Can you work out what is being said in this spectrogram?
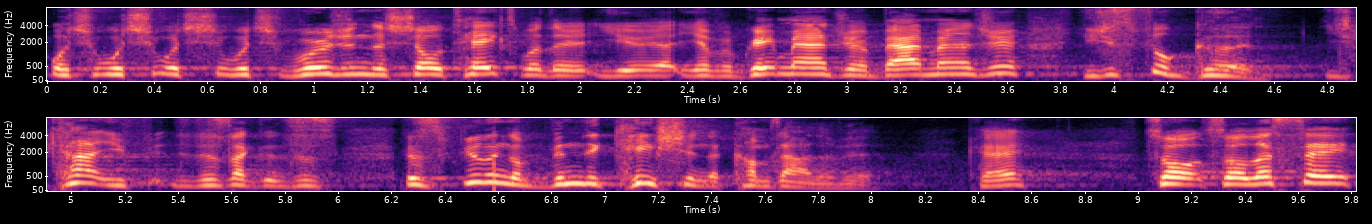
which, which, which, which version the show takes, whether you, you have a great manager or a bad manager, you just feel good. You can't, you, there's like this, this feeling of vindication that comes out of it, okay? So, so let's say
